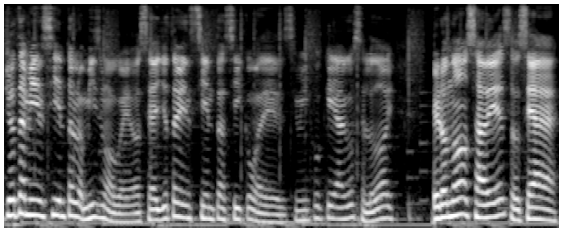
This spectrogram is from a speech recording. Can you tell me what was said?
yo también siento lo mismo, güey. O sea, yo también siento así como de si mi hijo quiere algo, se lo doy. Pero no, ¿sabes? O sea,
